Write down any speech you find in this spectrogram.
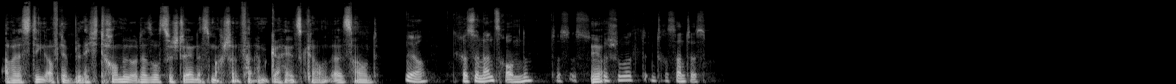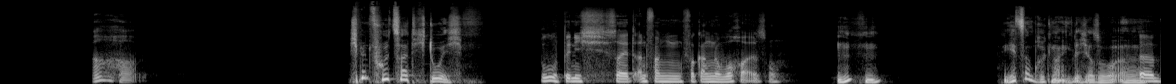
Aber das Ding auf eine Blechtrommel oder so zu stellen, das macht schon verdammt geilen äh, Sound. Ja, Resonanzraum, ne? Das ist Ja. schon was Interessantes. Aha. Ich bin frühzeitig durch. Du bin ich seit Anfang vergangener Woche also. Mhm. Wie geht's am Rücken eigentlich? Also, äh, Äh,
